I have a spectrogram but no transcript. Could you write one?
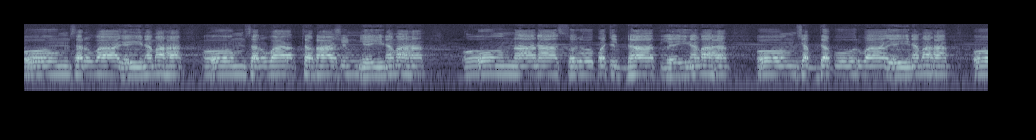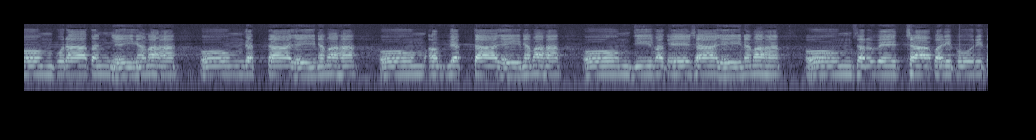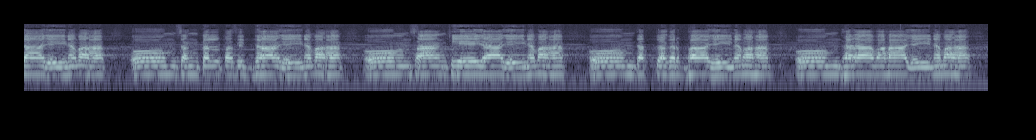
ॐ सर्वायै नमः ॐ सर्वार्थभाषिण्यै नमः। ॐ नानास्वरूपचिद्धात्यै नमः। ॐ शब्दपूर्वायै नमः। ॐ पुरातन्यै नमः। ॐ व्यक्तायै नमः। ॐ अव्यक्तायै नमः। ॐ जीवकेशायै नमः। ॐ सर्वेच्छापरिपूरितायै नमः ॐ सङ्कल्पसिद्धायै नमः। ॐ साङ्ख्येयायै नमः। ॐ तत्त्वगर्भायै नमः। ॐ धरावहायै नमः।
